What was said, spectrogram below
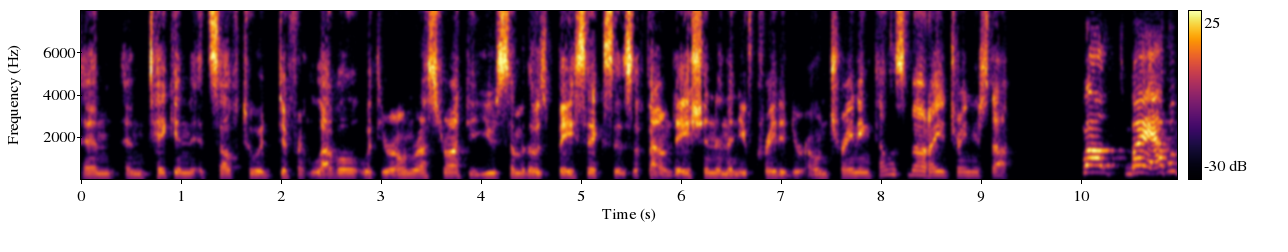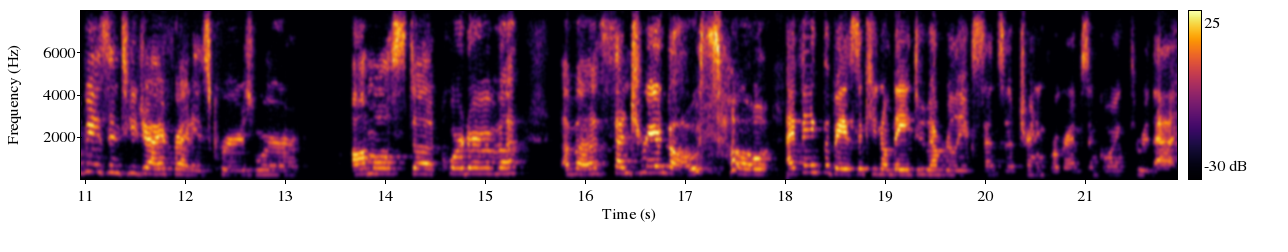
and and taken itself to a different level with your own restaurant do you use some of those basics as a foundation and then you've created your own training tell us about how you train your staff well, my Applebee's and TGI Fridays careers were almost a quarter of a of a century ago. So I think the basics, you know, they do have really extensive training programs and going through that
